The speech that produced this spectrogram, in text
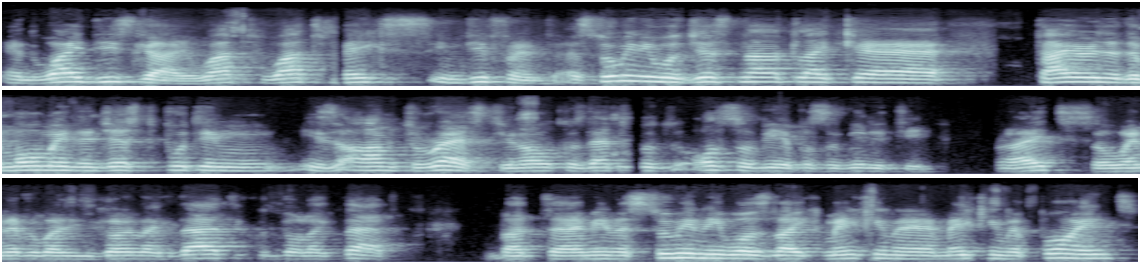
and why this guy? What what makes him different? Assuming he was just not like uh, tired at the moment and just putting his arm to rest. You know, because that could also be a possibility, right? So when everybody's going like that, it could go like that. But I mean, assuming he was like making a making a point,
